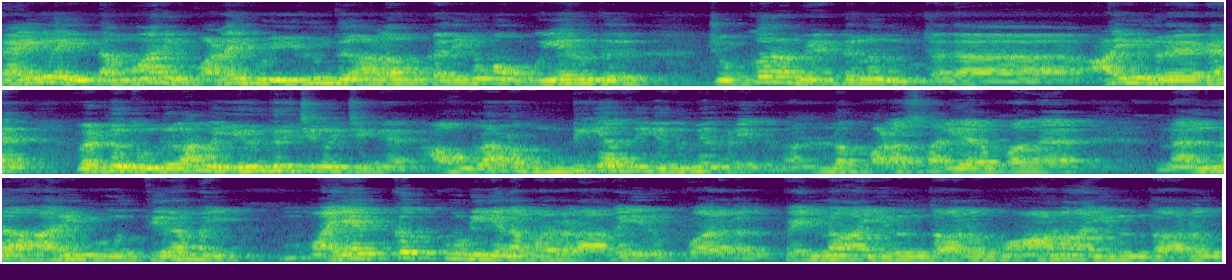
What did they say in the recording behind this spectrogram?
கையில இந்த மாதிரி வளைவு இருந்து அளவுக்கு அதிகமாக உயர்ந்து சுக்கிர மேட்டிலும் அந்த ஆயுள் ரேகை வெட்டு துண்டுலாம் இருந்துருச்சுன்னு வச்சுங்க அவங்களால முடியாது எதுவுமே கிடையாது. நல்ல பலசாலியாக இருப்பாங்க. நல்ல அறிவு திறமை மயக்கக்கூடிய நபர்களாக இருப்பார்கள். பெண்ணா இருந்தாலும் ஆணா இருந்தாலும்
